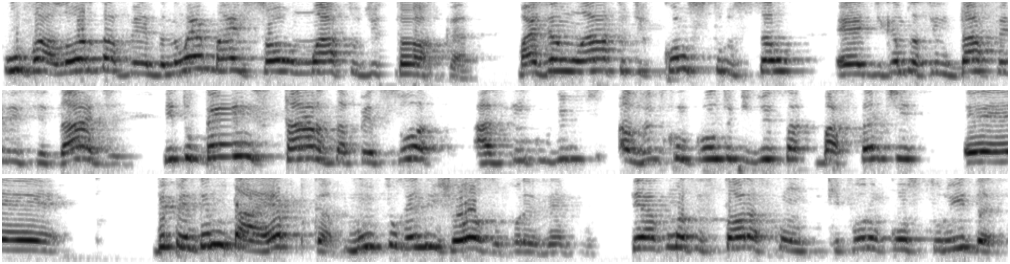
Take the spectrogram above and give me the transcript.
o valor da venda. Não é mais só um ato de troca, mas é um ato de construção, é, digamos assim, da felicidade e do bem-estar da pessoa, as, inclusive, às vezes, com um ponto de vista bastante, é, dependendo da época, muito religioso, por exemplo. Tem algumas histórias com, que foram construídas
